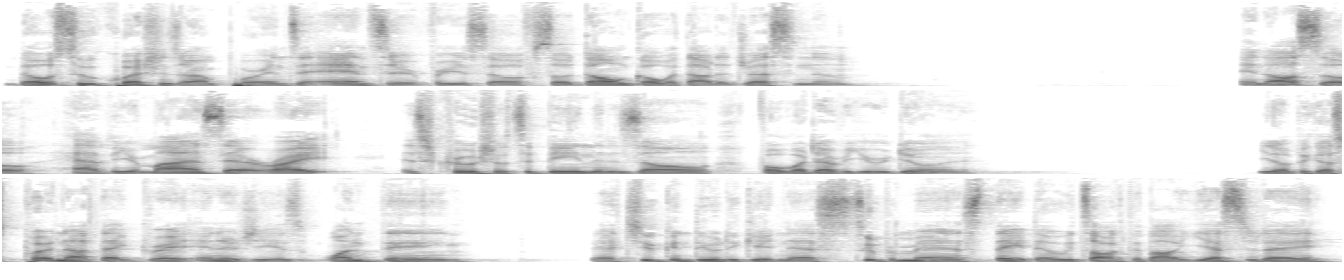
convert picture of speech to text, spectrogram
Those two questions are important to answer for yourself, so don't go without addressing them. And also, having your mindset right is crucial to being in the zone for whatever you're doing you know, because putting out that great energy is one thing that you can do to get in that Superman state that we talked about yesterday,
